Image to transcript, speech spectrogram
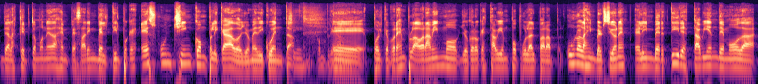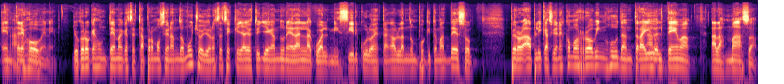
de las criptomonedas empezar a invertir? Porque es un chin complicado, yo me di cuenta. Sí, complicado. Eh, porque, por ejemplo, ahora mismo yo creo que está bien popular para... Uno, las inversiones, el invertir está bien de moda entre Claro. jóvenes. Yo creo que es un tema que se está promocionando mucho. Yo no sé si es que ya yo estoy llegando a una edad en la cual mis círculos están hablando un poquito más de eso. Pero aplicaciones como Robinhood han traído el tema a las masas.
